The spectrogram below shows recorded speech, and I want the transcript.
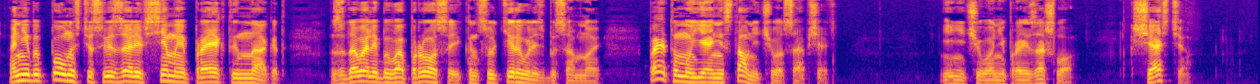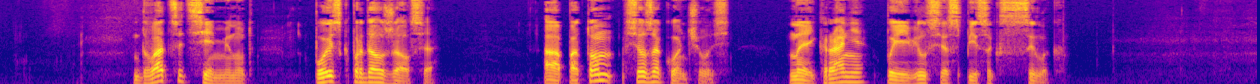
Они бы полностью связали все мои проекты на год, задавали бы вопросы и консультировались бы со мной. Поэтому я не стал ничего сообщать. И ничего не произошло. К счастью. 27 минут. Поиск продолжался. А потом все закончилось. На экране появился список ссылок.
